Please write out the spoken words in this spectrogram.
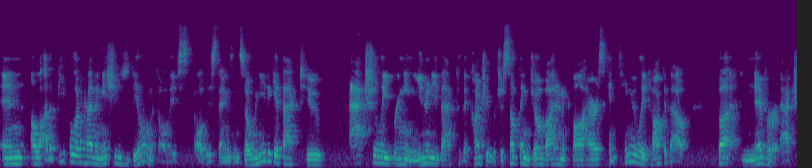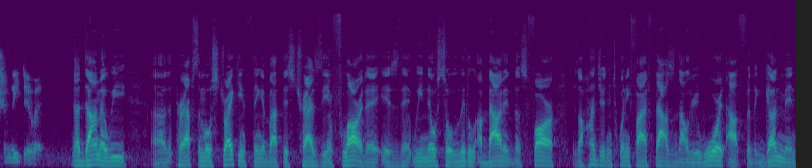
And a lot of people are having issues dealing with all these all these things. And so we need to get back to actually bringing unity back to the country, which is something Joe Biden and Kamala Harris continually talk about, but never actually do it. Now, Donna, we uh, perhaps the most striking thing about this tragedy in Florida is that we know so little about it thus far. There's a $125,000 reward out for the gunman.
